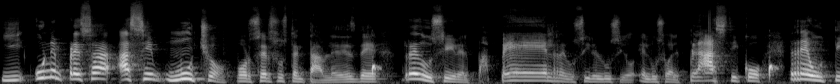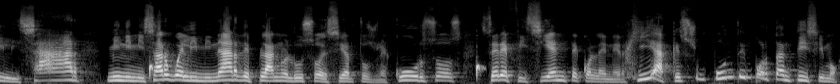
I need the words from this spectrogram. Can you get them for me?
Y una empresa hace mucho por ser sustentable, desde reducir el papel, reducir el uso, el uso, del plástico, reutilizar, minimizar o eliminar de plano el uso de ciertos recursos, ser eficiente con la energía, que es un punto importantísimo.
